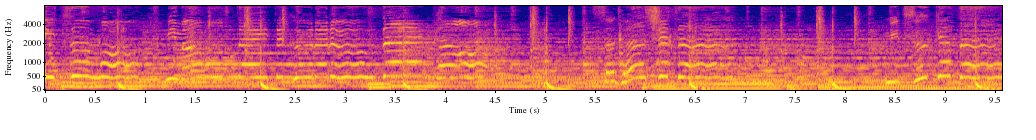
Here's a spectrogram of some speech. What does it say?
見つけた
